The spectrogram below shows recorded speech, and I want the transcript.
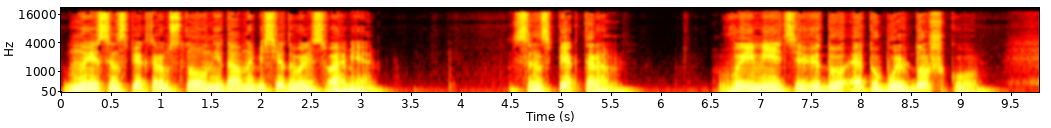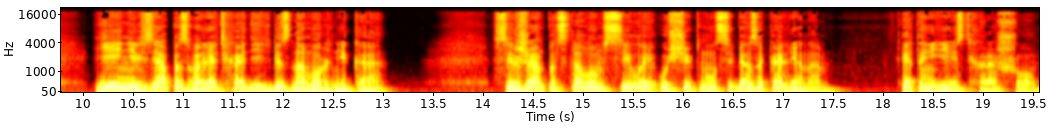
«Мы с инспектором Стоун недавно беседовали с вами». «С инспектором? Вы имеете в виду эту бульдожку? Ей нельзя позволять ходить без намордника». Сержант под столом силой ущипнул себя за колено. «Это не есть хорошо».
